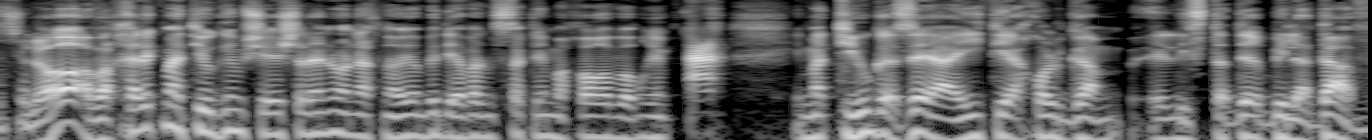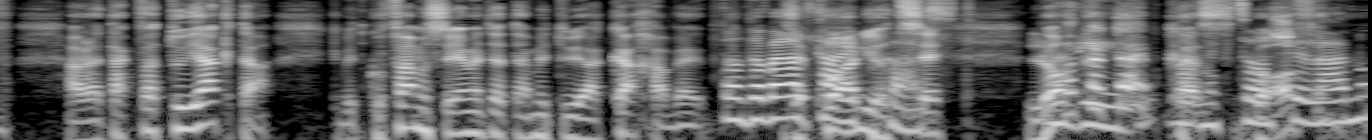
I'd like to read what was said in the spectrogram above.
ש- לא, אבל חלק מהתיוגים שיש עלינו, אנחנו היום בדיעבד מסתכלים אחורה ואומרים, אה, עם התיוג הזה הייתי יכול גם אה, להסתדר בלעדיו. אבל אתה כבר תויגת, כי בתקופה מסוימת אתה מתויג ככה, אתה מדבר על typecast. לא רק על נגיד, typecast, במקצוע באופן- שלנו.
